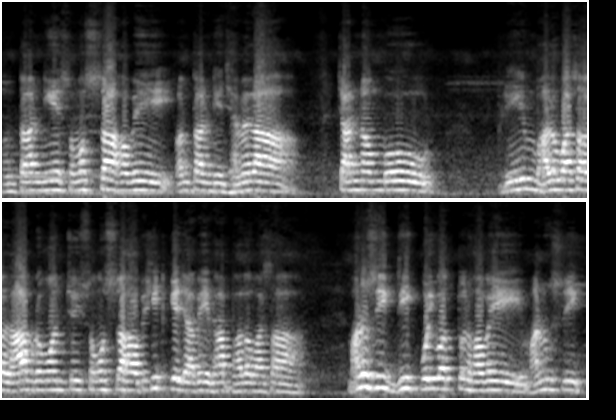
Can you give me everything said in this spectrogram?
সন্তান নিয়ে সমস্যা হবে, সন্তান নিয়ে ঝামেলা। চার নম্বর। প্রেম, ভালোবাসা, লাভ, রোমাঞ্চই সমস্যা হবে, ছিটকে যাবে ভাব, ভালোবাসা। মানসিক দিক পরিবর্তন হবে, মানসিক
